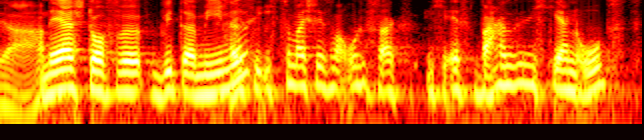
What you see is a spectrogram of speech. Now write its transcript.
Ja. Nährstoffe, Vitamine. Du, ich zum Beispiel jetzt mal ohne Frage, ich esse wahnsinnig gern Obst.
